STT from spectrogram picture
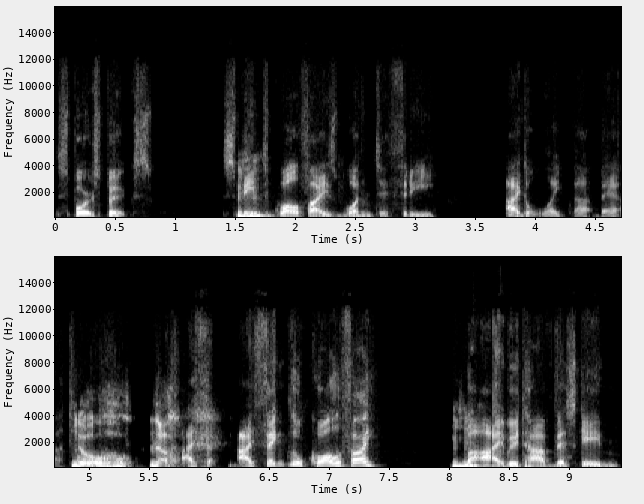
sports books, Spain Mm-hmm. to qualify is one to three. I don't like that bet at all. No, no. I th- I think they'll qualify, Mhm. but I would have this game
